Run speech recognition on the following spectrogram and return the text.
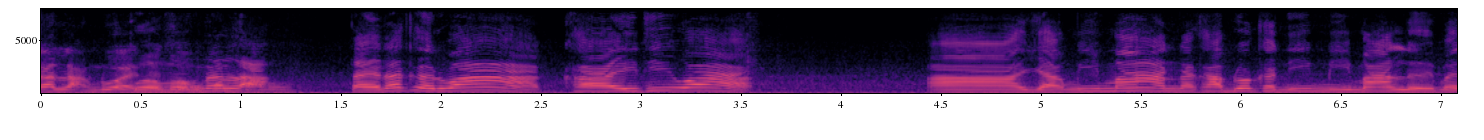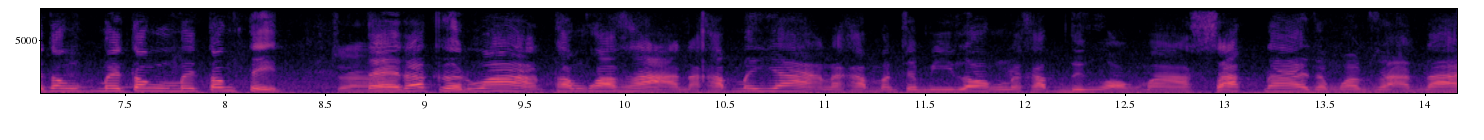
ด้านหลังด้วยเผื่อมองด้านหลัง แต่ถ้าเกิดว่าใครที่ว่าอ่าอยากมีม่านนะครับรถคันนี้มีม่านเลยไม่ต้องไม่ต้องไม่ต้องติดใช่แต่ถ้าเกิดว่าทำความสะอาดนะครับไม่ยากนะครับ มันจะมีร่องนะครับ ดึงออกมาซักได้ทำความสะอาดได้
